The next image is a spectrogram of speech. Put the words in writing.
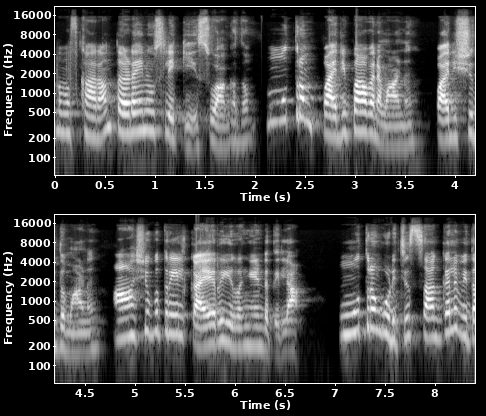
നമസ്കാരം. തേർഡ് ന്യൂസിലേക്ക് സ്വാഗതം. മൂത്രം പരിപാവനമാണ് പരിശുദ്ധമാണ്. ആശുപത്രിയിൽ കയറി ഇറങ്ങേണ്ടതില്ല. മൂത്രം കുടിച്ച് സകലവിധ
